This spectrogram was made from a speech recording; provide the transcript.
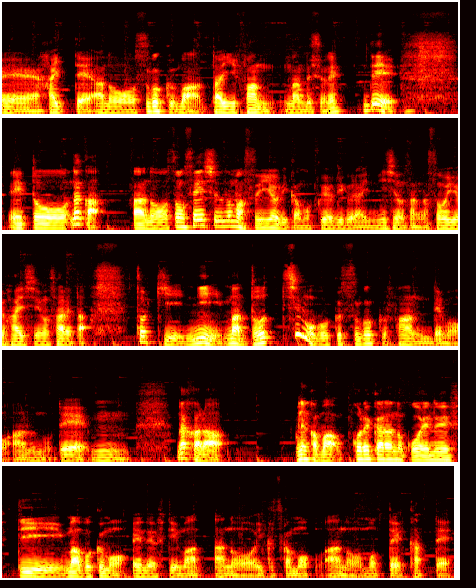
えー入って、あの、すごく、まあ、大ファンなんですよね。で、えっ、と、なんか、あの、その先週のまあ水曜日か木曜日ぐらいに西野さんがそういう配信をされた時に、まあどっちも僕すごくファンでもあるので、うん。だから、なんかまあこれからのこう NFT まあ僕も NFT まああのいくつかもあの持って買って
